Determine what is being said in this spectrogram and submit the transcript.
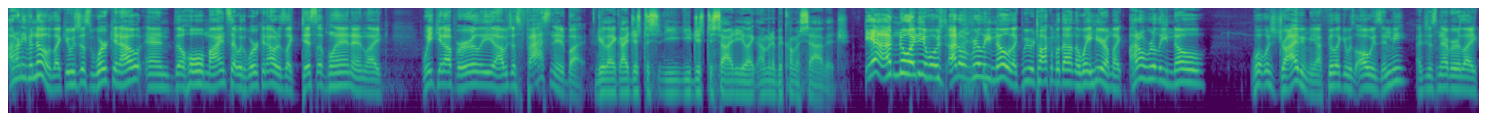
I don't even know. Like it was just working out, and the whole mindset with working out is like discipline and like waking up early, and I was just fascinated by it. You're like, I just, dec- you, you just decided you're like, I'm gonna become a savage. Yeah, I have no idea what was. I don't really know. Like we were talking about that on the way here. I'm like, I don't really know what was driving me. I feel like it was always in me. I just never like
